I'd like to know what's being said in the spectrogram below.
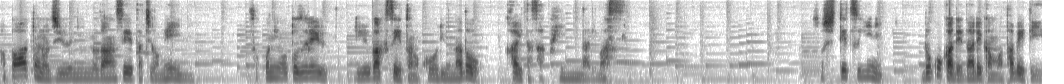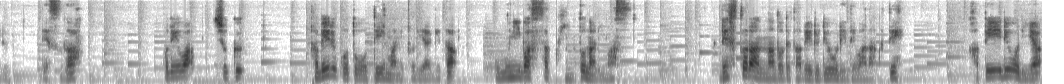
アパートの住人の男性たちをメインに、そこに訪れる留学生との交流などを書いた作品になります。そして次に、どこかで誰かも食べているですが、これは食、食べることをテーマに取り上げたオムニバス作品となります。レストランなどで食べる料理ではなくて、家庭料理や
